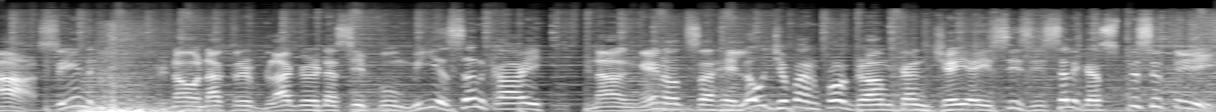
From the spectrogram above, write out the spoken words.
Asin, renowned actor vlogger na si Pumiya Sankay na ngenot sa Hello Japan program kan JICC sa Legazpi City.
